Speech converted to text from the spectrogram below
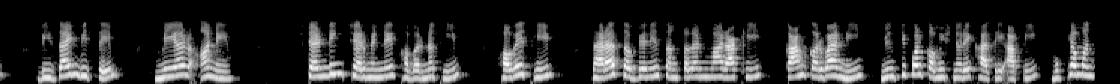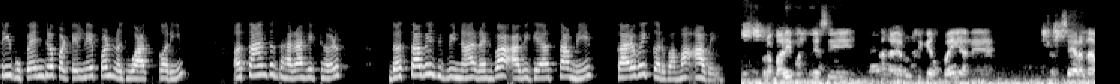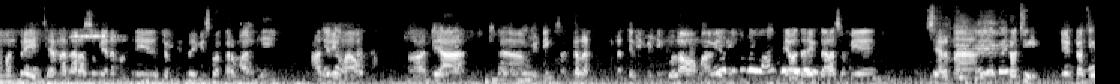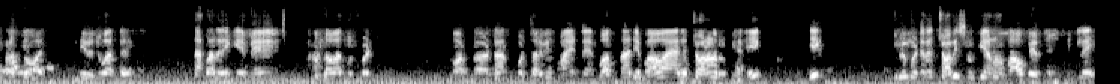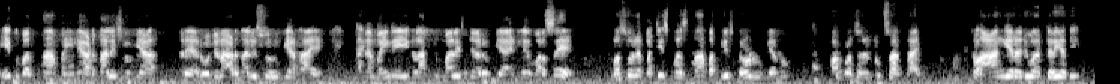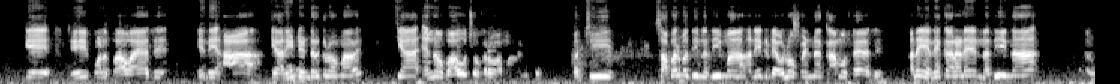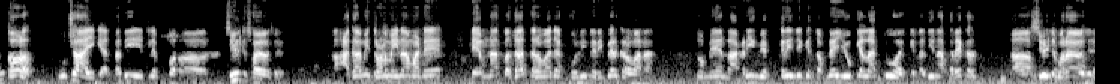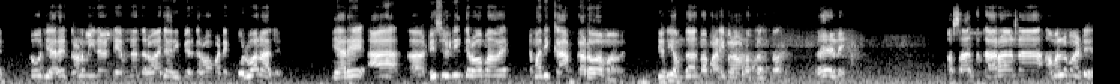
ડિઝાઇન વિશે મેયર અને સ્ટેન્ડિંગ ચેરમેનને ખબર નથી. હવેથી ધારાસભ્યને સંકલનમાં રાખી કામ કરવાની મ્યુનિસિપલ કમિશનરે ખાતરી આપી. મુખ્યમંત્રી ભૂપેન્દ્ર પટેલને પણ રજૂઆત કરી. અશાંત ધારા હેઠળ દસ્તાવેજ વિના રહેવા આવી ગયા સામે કાર્યવાહી કરવામાં આવે. પ્રભારી મંત્રી શ્રી આદરણીય ઋષિકેશભાઈ અને શહેરના મંત્રી, શહેરના ધારાસભ્ય અને મંત્રી જગદીશભાઈ વિશ્વકર્માની હાજરીમાં જે આ મીટિંગ સંકલન અગત્યની મીટિંગ બોલાવવામાં આવી હતી. તેમાં દરેક ધારાસભ્યએ શહેરના ટચી, જે ટચી પ્રશ્નો હોય, એની રજૂઆત કરી. દાખલા તરીકે મેં અમદાવાદ મુન્સિપલ ટ્રાન્સપોર્ટ સર્વિસમાં એટલે બસના જે ભાવ આવ્યા છે ચોરાણું રૂપિયા, એક એક કિલોમીટરે ચોવીસ રૂપિયાનો ભાવ ફેરવે. એટલે એક બસના મહિને અડતાલીસ રૂપિયા, અરે રોજના અડતાલીસો રૂપિયા થાય અને મહિને એક લાખ ચુમ્માલીસ હજાર રૂપિયા. એટલે વર્ષે બસો ને પચીસ બસમાં બત્રીસ કરોડ રૂપિયાનું કોર્પોરેશનને નુકસાન થાય. તો આ અંગે રજૂઆત કરી હતી કે જે પણ ભાવ આવ્યા છે, એને આ ક્યાં રીટેન્ડર કરવામાં આવે, ક્યાં એનો ભાવ ઓછો કરવામાં આવે. પછી સાબરમતી નદીમાં અનેક ડેવલપમેન્ટના કામો થયા છે. અને એને કારણે નદીના તળ ઊંચા આવી ગયા. નદી એટલે સિલ્ટ થયો છે. આગામી ત્રણ મહિના માટે ડેમના બધા જ દરવાજા ખોલીને રિપેર કરવાના. તો મેં લાગણી વ્યક્ત કરી છે કે તમને યોગ્ય લાગતું હોય કે નદીના ખરેખર સિલ્ટ ભરાયો છે. તો જ્યારે ત્રણ મહિના ડેમના દરવાજા રિપેર કરવા માટે ખોલવાના છે, ત્યારે આ ડિસિલ્ટિંગ કરવામાં આવે, એમાંથી કાપ કાઢવામાં આવે. જેથી અમદાવાદમાં પાણી ભરાવાનો પ્રશ્ન રહે નહીં. અશાંત ધારાના અમલ માટે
